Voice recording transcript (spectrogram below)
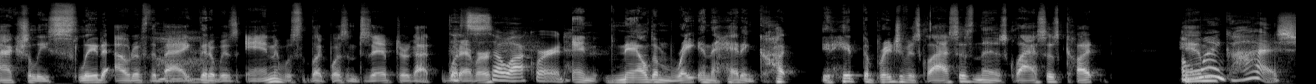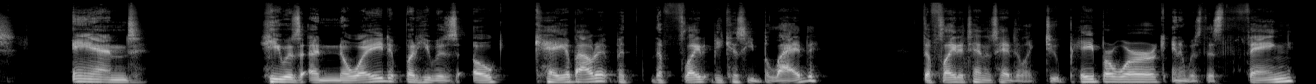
actually slid out of the bag that it was in. It was like wasn't zipped or got That's whatever so awkward. and nailed him right in the head and cut it hit the bridge of his glasses and then his glasses cut Oh my gosh. and he was annoyed but he was okay about it but the flight because he bled the flight attendants had to like do paperwork and it was this thing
